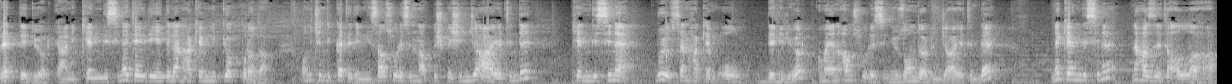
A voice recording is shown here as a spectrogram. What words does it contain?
reddediyor. Yani kendisine tevdi edilen hakemlik yok burada. Onun için dikkat edin. Nisa suresinin 65. ayetinde kendisine buyur sen hakem ol deniliyor. Ama En'am suresinin 114. ayetinde ne kendisine ne Hazreti Allah'a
